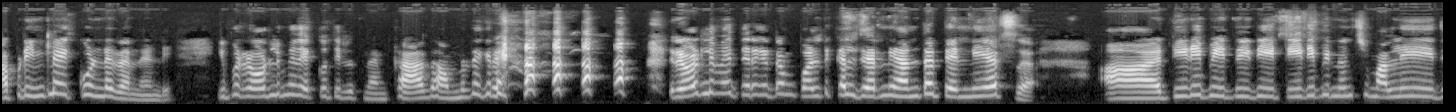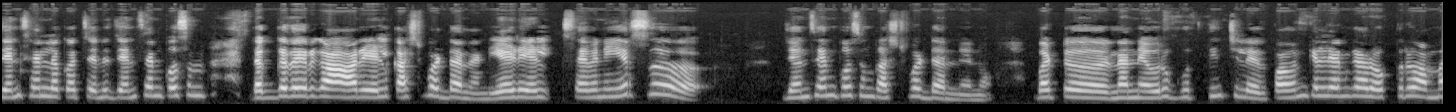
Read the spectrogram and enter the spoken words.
అప్పుడు ఇంట్లో ఎక్కువ ఉండేదాన్ని అండి. ఇప్పుడు రోడ్ల మీద ఎక్కువ తిరుగుతున్నాను. కాదు అమ్మ దగ్గర. రోడ్ల మీద తిరగటం పొలిటికల్ జర్నీ అంతా టెన్ ఇయర్స్. టీడీపీ టీడీ టీడీపీ నుంచి మళ్ళీ జనసేన లోకి వచ్చాను. జనసేన కోసం దగ్గర దగ్గరగా ఆరేళ్ళు కష్టపడ్డానండి. ఏడేళ్ళు సెవెన్ ఇయర్స్ జనసేన కోసం కష్టపడ్డాను నేను. బట్ నన్ను ఎవరు గుర్తించలేదు. పవన్ కళ్యాణ్ గారు ఒక్కరు అమ్మ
